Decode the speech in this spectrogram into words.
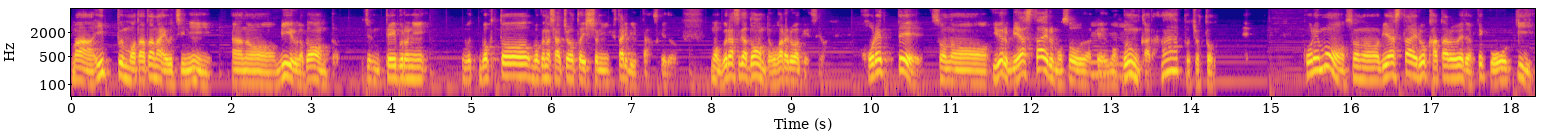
まあ1分も経たないうちにあのビールがボーンとテーブルに僕と僕の社長と一緒に2人で行ったんですけどもうグラスがドーンって置かれるわけですよ。これってそのいわゆるビアスタイルもそうだけども、文化だなとちょっとこれもそのビアスタイルを語る上では結構大きい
